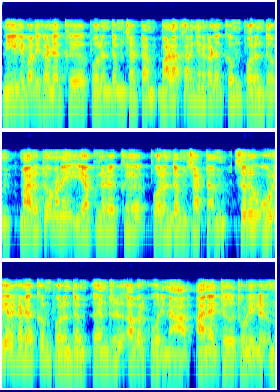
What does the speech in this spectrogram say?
நீதிபதிகளுக்கு பொருந்தும் சட்டம் வழக்கறிஞர்களுக்கும் பொருந்தும். மருத்துவமனை இயக்குநருக்கு பொருந்தும் சட்டம் சிறு ஊழியர்களுக்கு அனைவருக்கும் பொருந்தும் என்று அவர் கூறினார். அனைத்து தொழிலும்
